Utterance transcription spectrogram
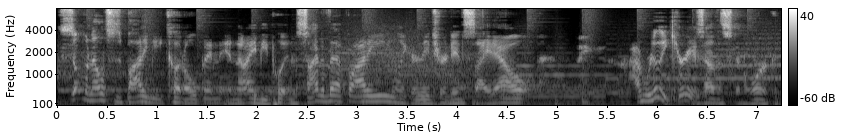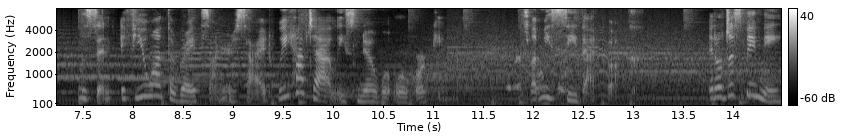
someone else's body be cut open and I be put inside of that body, like are they turned inside out? I'm really curious how this is gonna work. Listen, if you want the Raiths on your side, we have to at least know what we're working with. That's Let me see that book. It'll just be me.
